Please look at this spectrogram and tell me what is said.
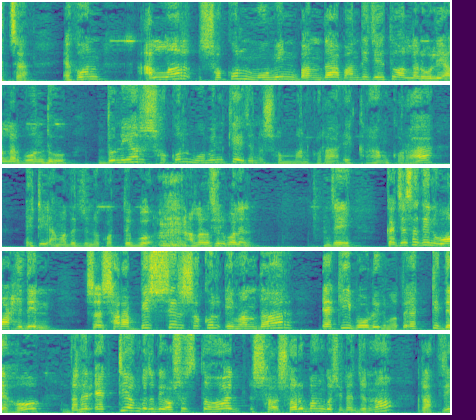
আচ্ছা এখন আল্লাহর সকল মুমিন বান্দা, বান্দি যেহেতু আল্লাহর অলি আল্লাহর বন্ধু, দুনিয়ার সকল মুমিনকে এই জন্য সম্মান করা, একরাম করা, এটি আমাদের জন্য কর্তব্য। আল্লাহ রসুল বলেন যে, কাজাসাদিন ওয়াহিদিন সারা বিশ্বের সকল ইমানদার একই বডির মতো একটি দেহ তাদের একটি অঙ্গ যদি অসুস্থ হয় সর্বাঙ্গ সেটার জন্য রাত্রি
